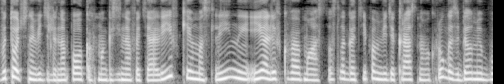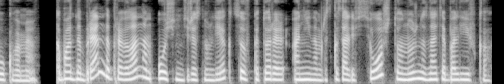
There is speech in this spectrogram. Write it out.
Вы точно видели на полках магазинов эти оливки, маслины и оливковое масло с логотипом в виде красного круга с белыми буквами. Команда бренда провела нам очень интересную лекцию, в которой они нам рассказали все, что нужно знать об оливках.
